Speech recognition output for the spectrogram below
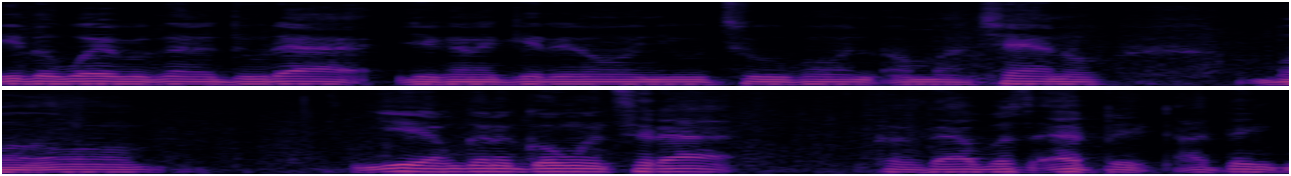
Either way, we're gonna do that. You're gonna get it on YouTube on on my channel. But um, yeah, I'm gonna go into that because that was epic. I think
